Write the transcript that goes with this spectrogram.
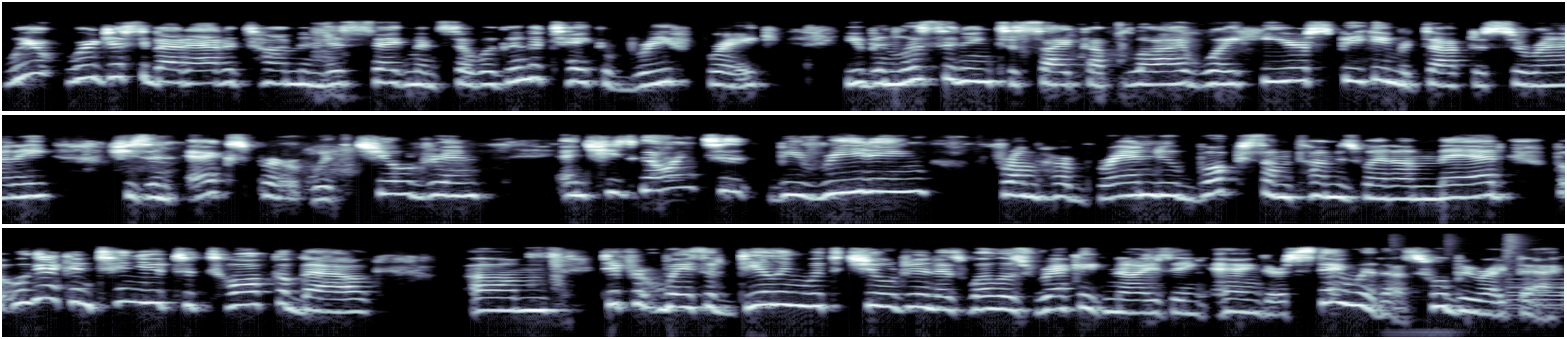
We're, we're just about out of time in this segment, so we're going to take a brief break. You've been listening to Psych Up Live. We're here speaking with Dr. Serani. She's an expert with children, and she's going to be reading from her brand new book, Sometimes When I'm Mad. But we're going to continue to talk about um, different ways of dealing with children as well as recognizing anger. Stay with us. We'll be right back.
